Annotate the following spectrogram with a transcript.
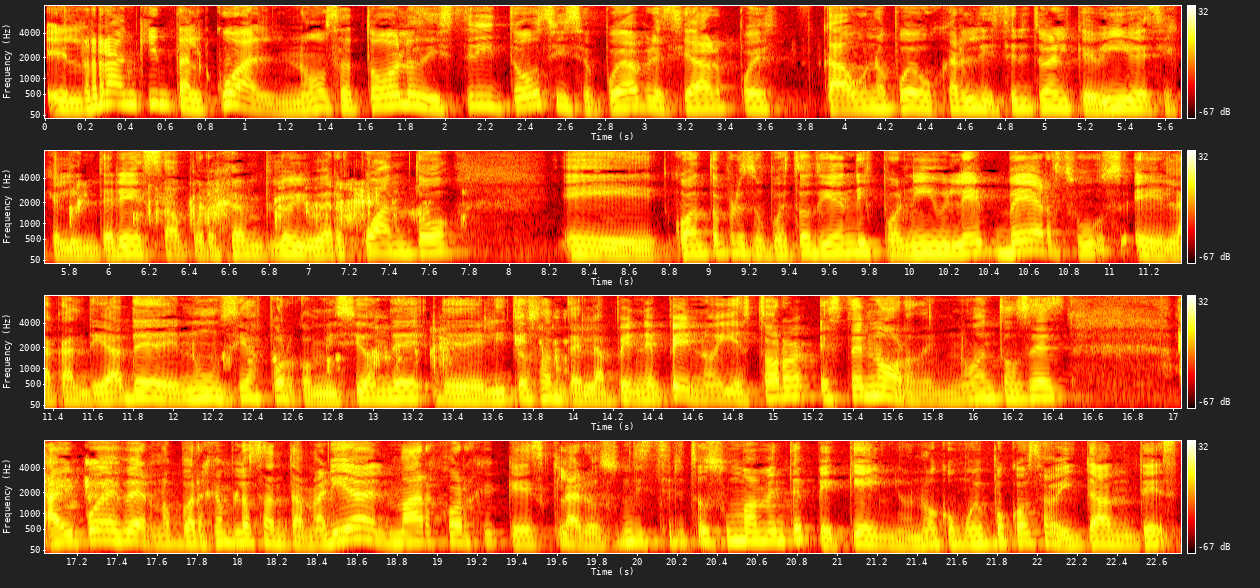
el ranking tal cual, ¿no? O sea, todos los distritos y se puede apreciar, pues cada uno puede buscar el distrito en el que vive, si es que le interesa, por ejemplo, y ver cuánto eh, cuánto presupuesto tienen disponible versus eh, la cantidad de denuncias por comisión de, de, delitos ante la PNP, ¿no? Y esto está en orden, ¿no? Entonces, Ahí puedes ver, ¿no? Por ejemplo, Santa María del Mar, Jorge, que es claro, es un distrito sumamente pequeño, ¿no? Con muy pocos habitantes,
